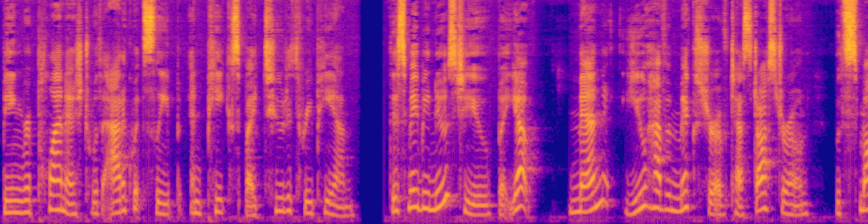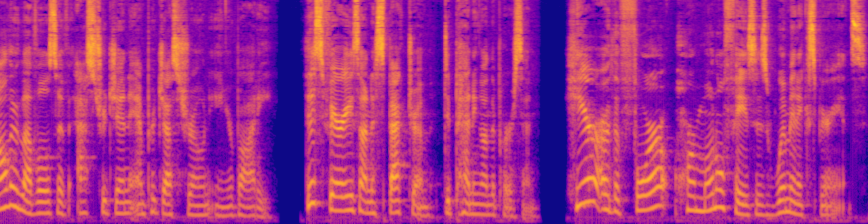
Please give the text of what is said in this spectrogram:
being replenished with adequate sleep and peaks by 2 to 3 p.m. This may be news to you, but yep, men, you have a mixture of testosterone with smaller levels of estrogen and progesterone in your body. This varies on a spectrum depending on the person. Here are the four hormonal phases women experience.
